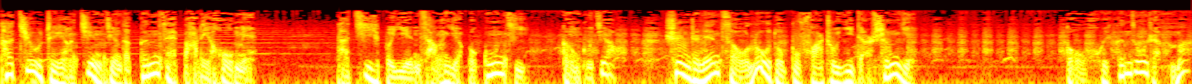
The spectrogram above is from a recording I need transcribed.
他就这样静静的跟在大力后面，他既不隐藏，也不攻击，更不叫。甚至连走路都不发出一点声音。狗会跟踪人吗？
